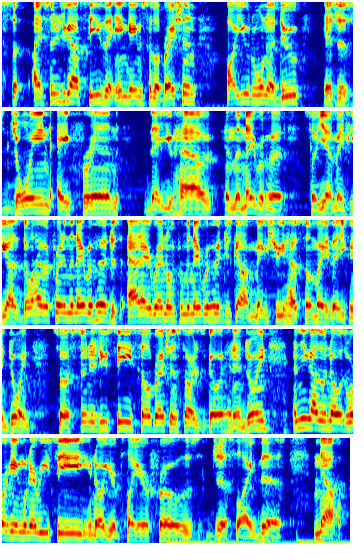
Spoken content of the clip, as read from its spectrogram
so as soon as you guys see the in-game celebration, all you would want to do is just join a friend that you have in the neighborhood. So yeah, man, if you guys don't have a friend in the neighborhood, just add a random from the neighborhood. Just gotta make sure you have somebody that you can join. So as soon as you see celebration start, just go ahead and join. And you guys will know it's working whenever you see, you know, your player froze just like this. Now,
